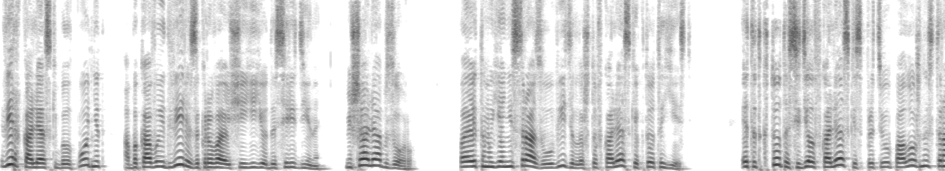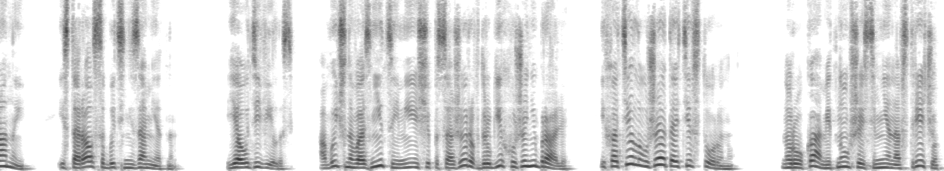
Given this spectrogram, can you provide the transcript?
Верх коляски был поднят, а боковые двери, закрывающие ее до середины, мешали обзору. Поэтому я не сразу увидела, что в коляске кто-то есть. Этот кто-то сидел в коляске с противоположной стороны и старался быть незаметным. Я удивилась. Обычно возницы, имеющие пассажиров, других уже не брали, и хотела уже отойти в сторону. Но рука, метнувшаяся мне навстречу,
